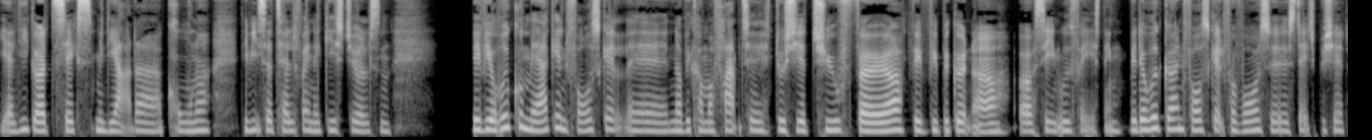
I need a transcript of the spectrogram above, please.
ja, lige godt 6 milliarder kroner. Det viser tal fra Energistyrelsen. Vil vi overhovedet kunne mærke en forskel, øh, når vi kommer frem til, du siger 2040, vil vi begynder at, at se en udfasning? Vil det overhovedet gøre en forskel for vores øh, statsbudget?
